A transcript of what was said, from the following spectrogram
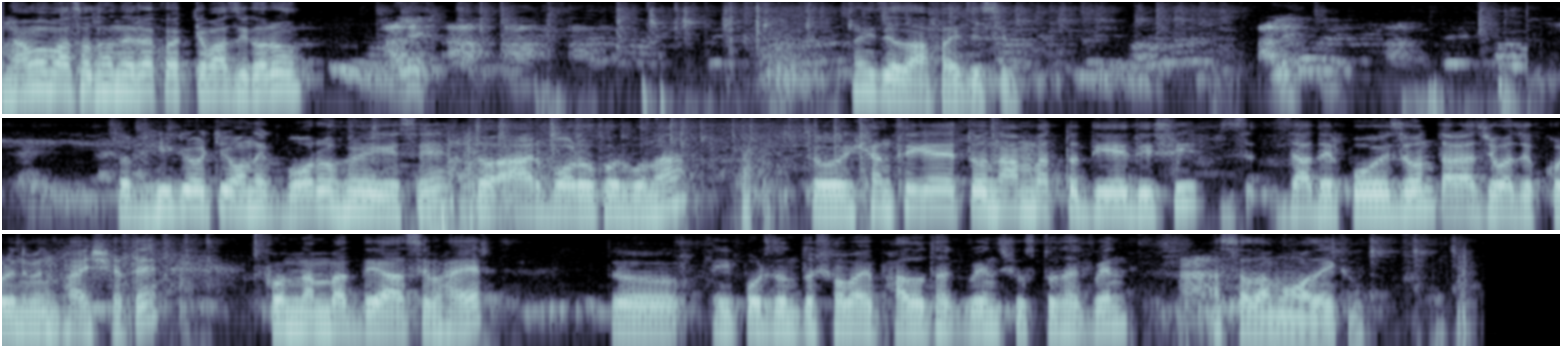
নামো বাসা ধনেরা, কয়েকটা বাজি করো। এই যে লাফাইতেছে তো ভিডিওটি অনেক বড় হয়ে গেছে, তো আর বড় করব না। তো এখান থেকে তো নাম্বার তো দিয়ে দিছি, যাদের প্রয়োজন তারা যোগাযোগ করে নেবেন ভাইয়ের সাথে। ফোন নাম্বার দেওয়া আছে ভাইয়ের। তো এই পর্যন্ত সবাই ভালো থাকবেন, সুস্থ থাকবেন। আসসালামু আলাইকুম।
